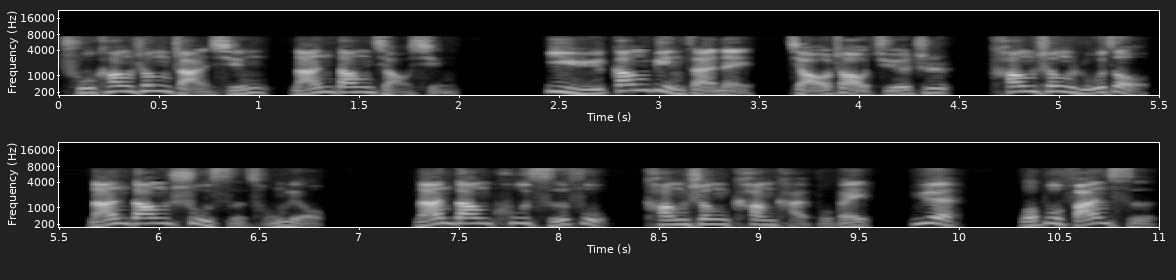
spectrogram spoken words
楚康生斩刑，难当绞刑。亦与刚病在内，矫诏绝之。康生如奏，难当数死从流。难当哭辞父，康生慷慨不悲，曰：“我不反死，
